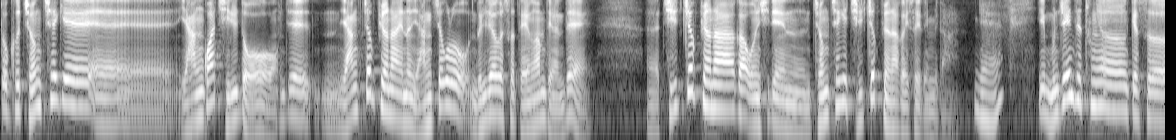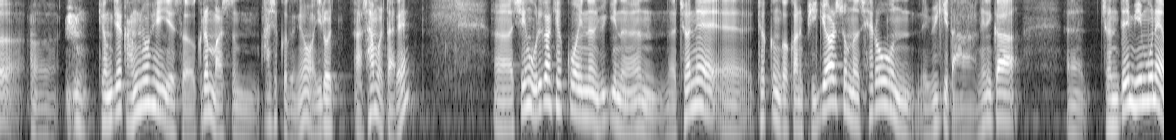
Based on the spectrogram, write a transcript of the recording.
또 그 정책의 양과 질도 이제 양적 변화에는 양적으로 늘려서 대응하면 되는데 질적 변화가 온 시대에는 정책의 질적 변화가 있어야 됩니다. 예. 이 문재인 대통령께서 어 경제 강요 회의에서 그런 말씀 하셨거든요. 1월 아 3월 달에. 어 지금 우리가 겪고 있는 위기는 전에 겪은 것과는 비교할 수 없는 새로운 위기다. 그러니까 전대미문에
